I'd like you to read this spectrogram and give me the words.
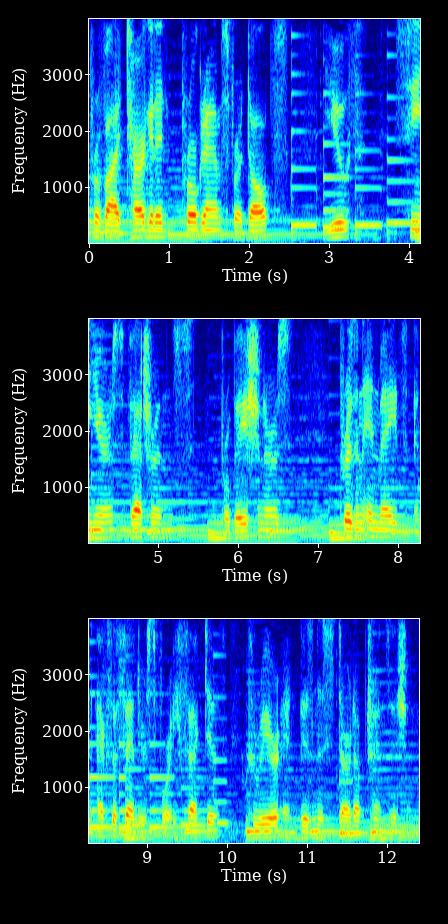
Provide targeted programs for adults youth, seniors, veterans, probationers, prison inmates, and ex offenders for effective career and business startup transition.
